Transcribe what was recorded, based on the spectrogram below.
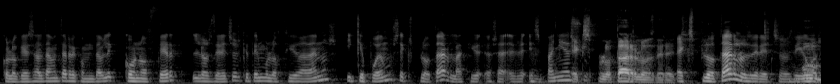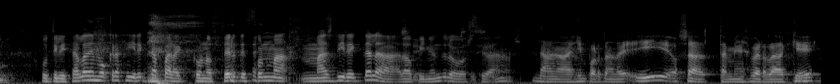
con lo que es altamente recomendable conocer los derechos que tenemos los ciudadanos y que podemos explotar. La, o sea, España es. Explotar los derechos. explotar los derechos, digamos. Boom. Utilizar la democracia directa para conocer de forma más directa la, la Sí, opinión de los sí, ciudadanos. No, no, es importante. Y, o sea, también es verdad que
